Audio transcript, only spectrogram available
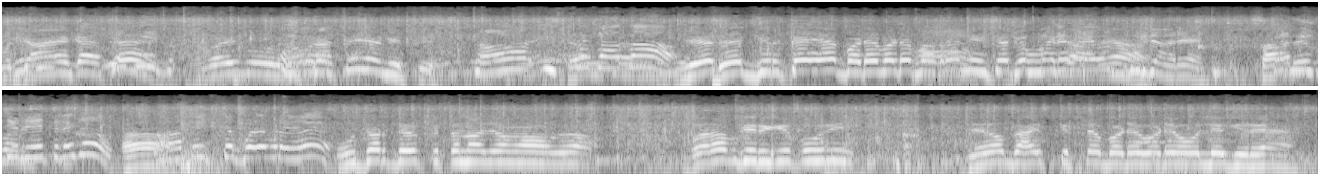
वो जाए कैसे वही बोल रहा ऐसे ही है नीचे। हाँ इससे ज़्यादा। ये देख गिर के ये बड़े बड़े पड़ रहे नीचे जो बड़े जा बड़े रहे टूट हैं। जा रहे हैं। सारे नीचे रेत रहे जो। हाँ। वहाँ पे इतने बड़े बड़े हैं। उधर देख कितना जमा हो गया। बर्फ़ गिर गई पूरी। देखो गाइस कितने बड़े बड़े ओले गिरे हैं।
